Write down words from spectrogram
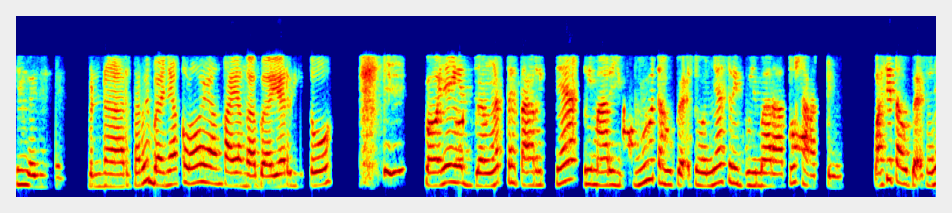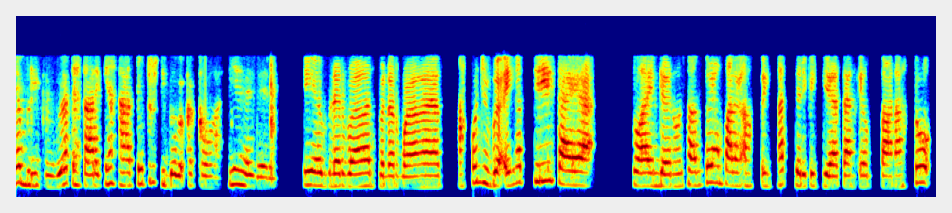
ya enggak sih benar tapi banyak loh yang kayak nggak bayar gitu Pokoknya inget banget teh tariknya lima ribu, tahu baksonya seribu lima ratus satu. Pasti tahu baksonya beli dua, teh tariknya satu, terus dibawa ke kelas. Iya nggak Zari? Iya benar banget, benar banget. Aku juga inget sih kayak selain Danusan tuh yang paling aku ingat dari kegiatan ilmu tanah tuh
